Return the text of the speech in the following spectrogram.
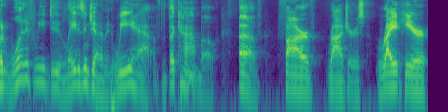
But what if we do, ladies and gentlemen, we have the combo of Favre, Rodgers right here,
